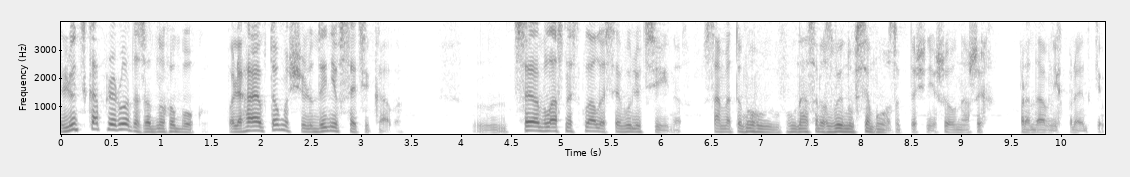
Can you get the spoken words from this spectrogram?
Людська природа з одного боку полягає в тому, що людині все цікаво. Це, власне, склалося еволюційно. Саме тому у нас розвинувся мозок, точніше, у наших прадавніх предків.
